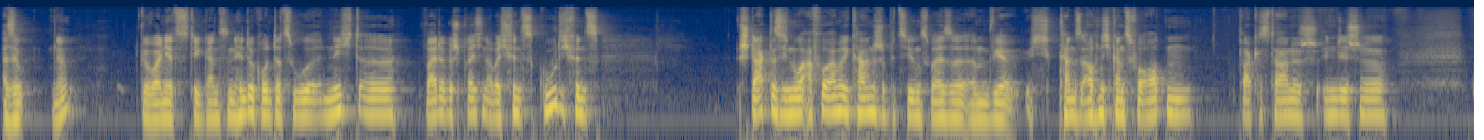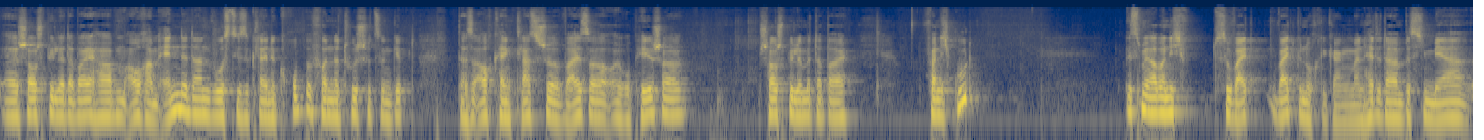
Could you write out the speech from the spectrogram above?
Also, ne? Wir wollen jetzt den ganzen Hintergrund dazu nicht äh, weiter besprechen, aber ich finde es gut, ich finde es stark, dass sie nur afroamerikanische, beziehungsweise ähm, wir, ich kann es auch nicht ganz verorten, pakistanisch, indische äh, Schauspieler dabei haben, auch am Ende dann, wo es diese kleine Gruppe von Naturschützern gibt, da ist auch kein klassischer weißer europäischer Schauspieler mit dabei. Fand ich gut. Ist mir aber nicht zu weit, weit genug gegangen. Man hätte da ein bisschen mehr,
